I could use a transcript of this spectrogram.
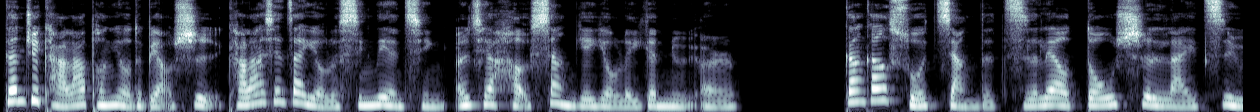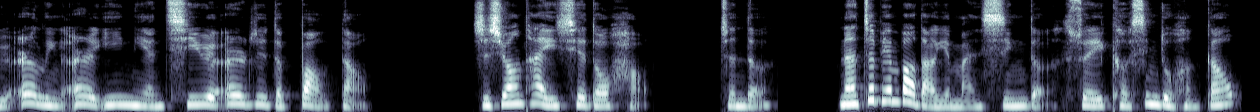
根据卡拉朋友的表示，卡拉现在有了新恋情，而且好像也有了一个女儿。刚刚所讲的资料都是来自于二零二一年七月二日的报道，只希望他一切都好，真的。那这篇报道也蛮新的，所以可信度很高。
